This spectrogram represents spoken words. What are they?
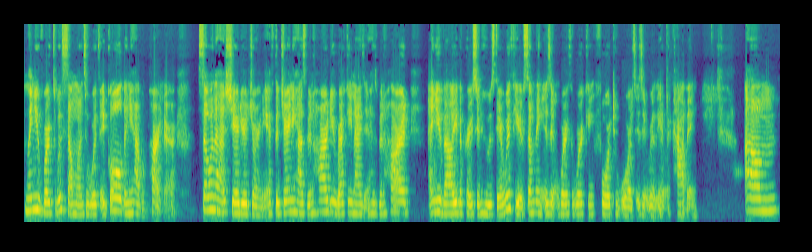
when you've worked with someone towards a goal, then you have a partner, someone that has shared your journey. If the journey has been hard, you recognize it has been hard and you value the person who is there with you. If something isn't worth working for towards, is it really worth having? Um,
